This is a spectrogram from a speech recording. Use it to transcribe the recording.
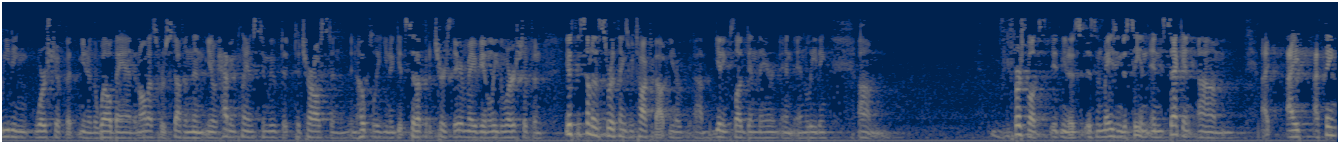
leading worship at you know the well band and all that sort of stuff, and then you know having plans to move to, to Charleston and hopefully you know get set up at a church there maybe and lead worship and you know, some of the sort of things we talked about you know um, getting plugged in there and, and, leading. Um, first of all, it's, it, you know it's, it's amazing to see, and, and second, um, I, I I think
